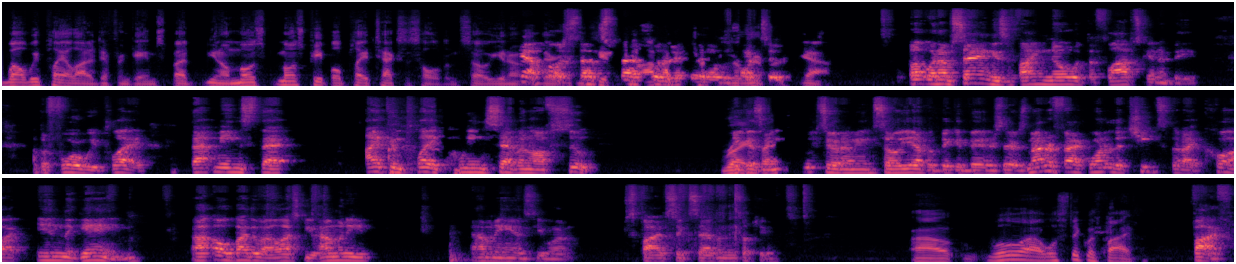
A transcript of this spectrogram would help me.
well we play a lot of different games but you know most most people play texas hold'em so you know Yeah, of course. That's- that's what I play all the the time, too. yeah But what I'm saying is, if I know what the flop's going to be before we play, that means that I can play queen seven off suit right because I see what I mean. So you have a big advantage there. As a matter of fact, one of the cheats that I caught in the game. Uh, oh, by the way, I'll ask you how many how many hands do you want? It's Five, six, seven. It's up to you. Uh, we'll uh, we'll stick with five. Five.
